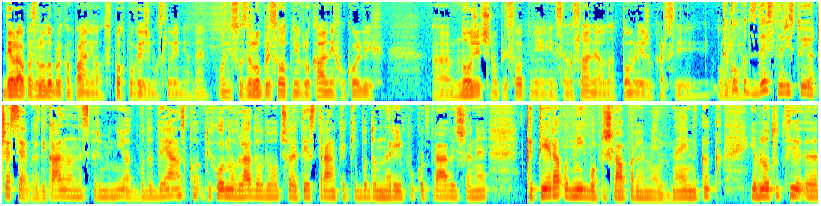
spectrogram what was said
delajo pa zelo dobro kampanjo, sploh povežimo Slovenijo. Ne? Oni so zelo prisotni v lokalnih okoljih, množično prisotni in se naslanjajo na to mrežo, kar si. Omenil. Tako kot zdaj stvari stojijo, če se radikalno ne spremenijo, bodo dejansko prihodno vlado odločile te stranke, ki bodo na repu, kot praviš, ne, katera od njih bo prišla v parlament. Ne. In nekako je bilo tudi, eh,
